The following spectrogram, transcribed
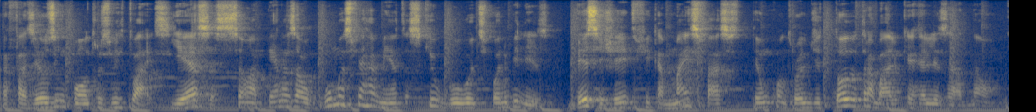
para fazer os encontros virtuais. E essas são apenas algumas ferramentas que o Google disponibiliza. Desse jeito fica mais fácil ter um controle de todo o trabalho que é realizado na ONG.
